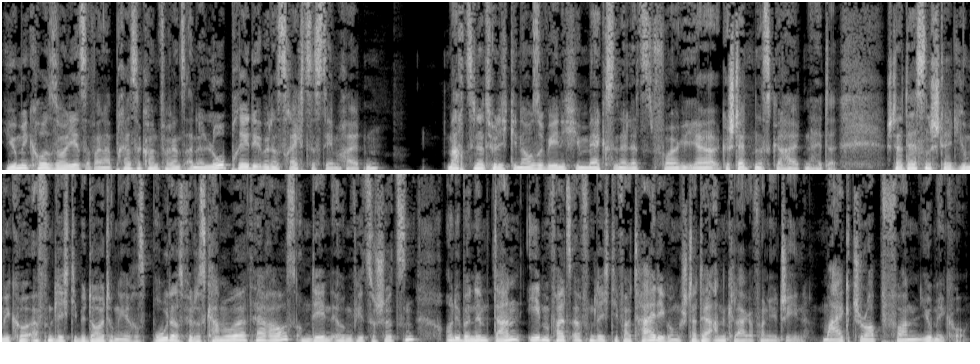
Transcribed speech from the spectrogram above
Yumiko soll jetzt auf einer Pressekonferenz eine Lobrede über das Rechtssystem halten macht sie natürlich genauso wenig wie Max in der letzten Folge ihr Geständnis gehalten hätte. Stattdessen stellt Yumiko öffentlich die Bedeutung ihres Bruders für das Commonwealth heraus, um den irgendwie zu schützen, und übernimmt dann ebenfalls öffentlich die Verteidigung statt der Anklage von Eugene. Mic Drop von Yumiko.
